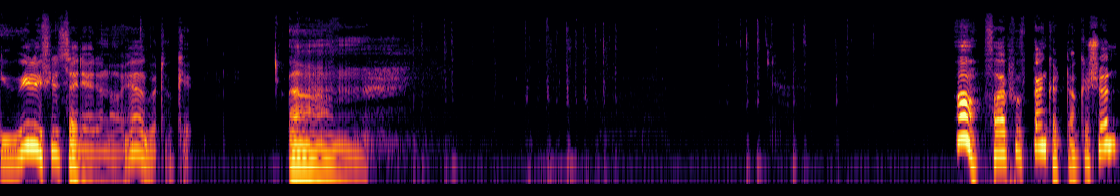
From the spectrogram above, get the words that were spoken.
really sad, I don't know. Ja, gut, okay. Ähm. Oh, Fireproof Blanket, Dankeschön.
